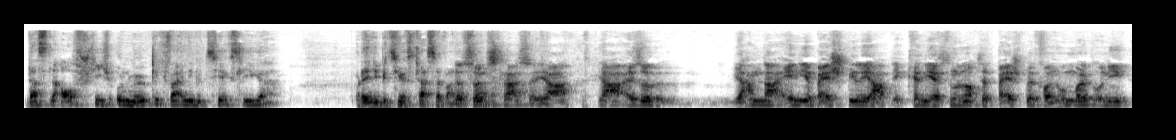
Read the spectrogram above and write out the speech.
dass ein Aufstieg unmöglich war in die Bezirksliga? Oder in die Bezirksklasse war das? Bezirksklasse, ja. Ja, also wir haben da einige Beispiele gehabt. Ich kenne jetzt nur noch das Beispiel von Humboldt-Uni.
